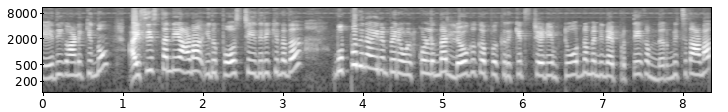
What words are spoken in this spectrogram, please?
തീയതി കാണിക്കുന്നു. ഐസിസ് തന്നെയാണ് ഇത് പോസ്റ്റ് ചെയ്തിരിക്കുന്നത്. മുപ്പതിനായിരം പേരെ ഉൾക്കൊള്ളുന്ന ലോകകപ്പ് ക്രിക്കറ്റ് സ്റ്റേഡിയം ടൂർണമെന്റിനെ പ്രത്യേകം നിർമ്മിച്ചതാണ്.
